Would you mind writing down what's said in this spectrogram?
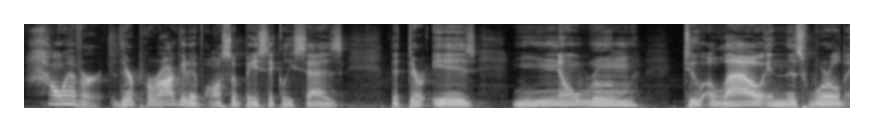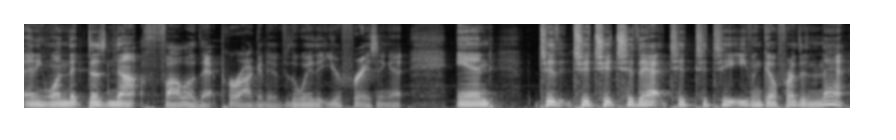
However, their prerogative also basically says that there is no room to allow in this world anyone that does not follow that prerogative the way that you're phrasing it. And to to to, to that to, to, to even go further than that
